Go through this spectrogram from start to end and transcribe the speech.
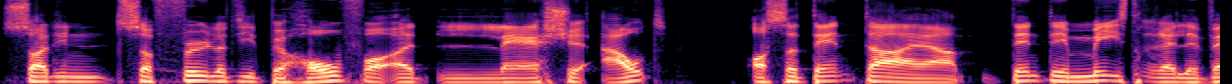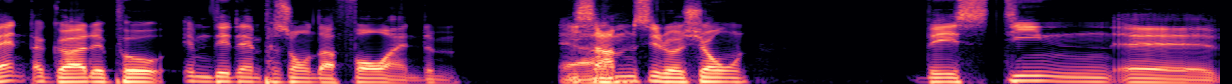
så, de, så føler de et behov for at lashe out, og så den, der er, den, det er mest relevant at gøre det på, jamen det er den person, der er foran dem. Ja. I samme situation, hvis din, øh,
